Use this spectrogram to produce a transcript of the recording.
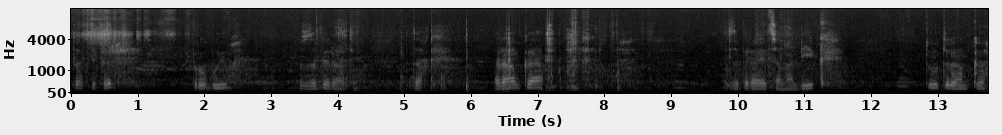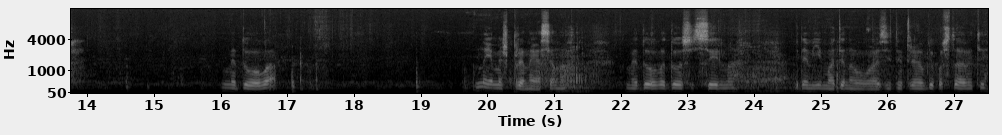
Так, тепер пробую забирати. Так, рамка забирається на бік. Тут рамка медова. Ними ж принесена. Медова досить сильна. Будемо її мати на увазі, де треба поставити.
